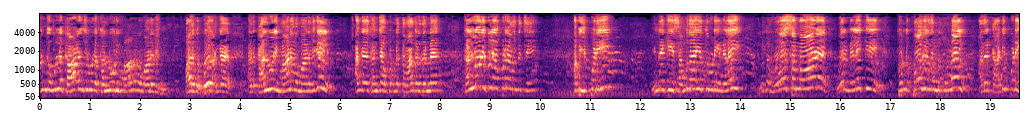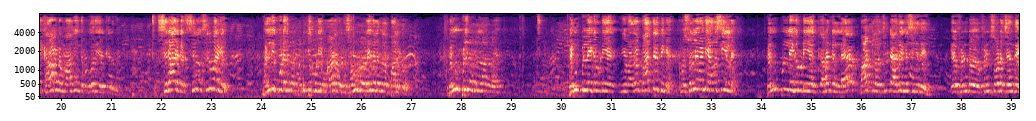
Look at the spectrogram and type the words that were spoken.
அங்க உள்ள காலேஜில் உள்ள கல்லூரி மாணவ மாணவி பாருங்க அங்க அந்த கல்லூரி மாணவ மாணவிகள் அங்க கஞ்சா புண்டத்தை வாங்குறது என்ன? கல்லூரிக்குள்ள எப்படி வந்துச்சு? அப்ப இப்படி இன்றைக்கு சமுதாயத்தினுடைய நிலை மிக மோசமான ஒரு நிலைக்கு கொண்டு போகிறது என்று சொன்னால் அதற்கு அடிப்படை காரணமாக இந்த போதை இருக்கிறது. சிறார்கள் சிறு சிறுவர்கள் பள்ளிக்கூடங்களில் படிக்கக்கூடிய மாணவர்கள் சமூக வலைதளங்களை பார்க்கிறோம். பெண் பிள்ளைகள் பெண் பிள்ளைகளுடைய நீங்க அதெல்லாம் பார்த்திருப்பீங்க. நம்ம சொல்ல வேண்டிய அவசியம் இல்லை. பெண் பிள்ளைகளுடைய கரங்கள்ல பாட்டில் வச்சுக்கிட்டு அது என்ன செய்யுது? ஃப்ரெண்டு ஃப்ரெண்ட்ஸோட சேர்ந்து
